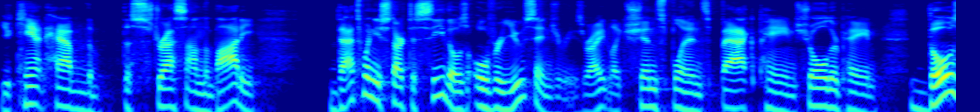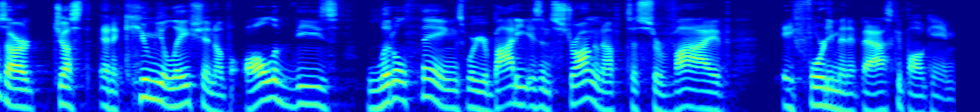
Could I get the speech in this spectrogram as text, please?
you can't have the the stress on the body that's when you start to see those overuse injuries right? Like shin splints back pain shoulder pain. Those are just an accumulation of all of these little things where your body isn't strong enough to survive a 40 minute basketball game,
